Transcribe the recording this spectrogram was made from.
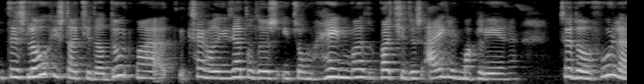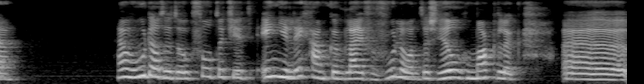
Het is logisch dat je dat doet, maar ik zeg al, je zet er dus iets omheen wat, wat je dus eigenlijk mag leren te doorvoelen. Hoe dat het ook voelt, dat je het in je lichaam kunt blijven voelen. Want het is heel gemakkelijk uh,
